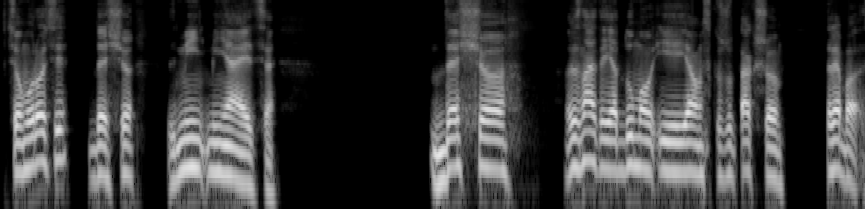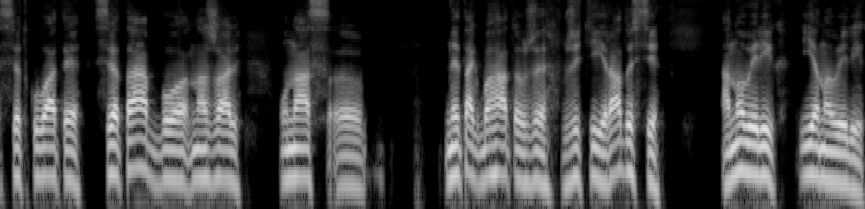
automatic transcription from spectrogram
В цьому році дещо міняється. Дещо, ви знаєте, я думав, і я вам скажу так, що треба святкувати свята, бо, на жаль, у нас е, не так багато вже в житті і радості, а Новий рік є Новий рік.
